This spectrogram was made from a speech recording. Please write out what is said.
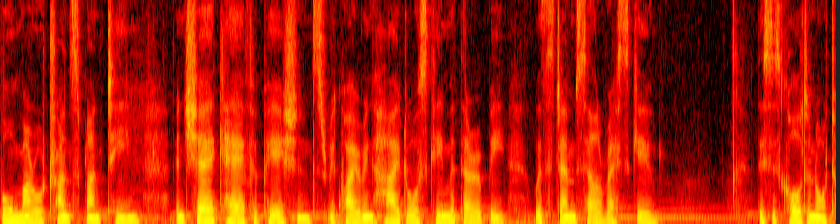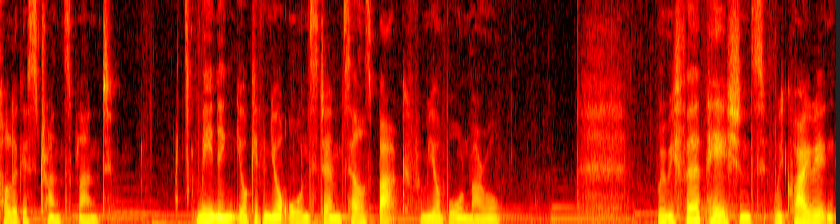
bone marrow transplant team and share care for patients requiring high-dose chemotherapy with stem cell rescue. This is called an autologous transplant, meaning you're given your own stem cells back from your bone marrow. We refer patients requiring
